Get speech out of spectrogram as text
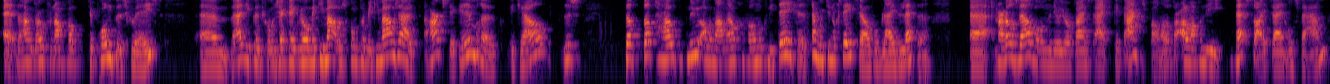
En dan hangt er ook vanaf wat je prompt is geweest. Ehm, hè, je kunt gewoon zeggen, ik wil Mickey Mouse. Komt er Mickey Mouse uit? Hartstikke inbreuk, weet je wel? Dus dat, dat houdt het nu allemaal in elk geval nog niet tegen. Dus daar moet je nog steeds zelf op blijven letten. Eh, maar dat is wel waarom de New York Times het eigenlijk heeft aangespannen. Dat er allemaal van die websites zijn ontstaan.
